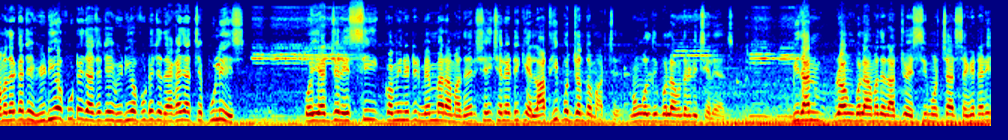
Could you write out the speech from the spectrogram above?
আমাদের কাছে ভিডিও ফুটেজ আছে, যে ভিডিও ফুটেজে দেখা যাচ্ছে পুলিশ ওই একজন এসসি কমিউনিটির মেম্বার আমাদের, সেই ছেলেটিকে লাথি পর্যন্ত মারছে। মঙ্গলদীপ বলে আমাদের একটি ছেলে আছে। বিধান রং বলে আমাদের রাজ্য এসসি মোর্চার সেক্রেটারি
